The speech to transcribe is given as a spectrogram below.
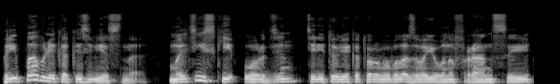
При Павле, как известно, Мальтийский орден, территория которого была завоевана Францией,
